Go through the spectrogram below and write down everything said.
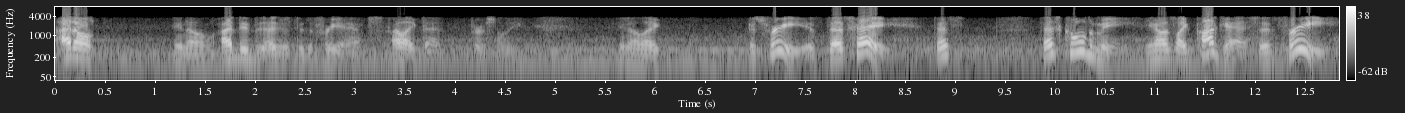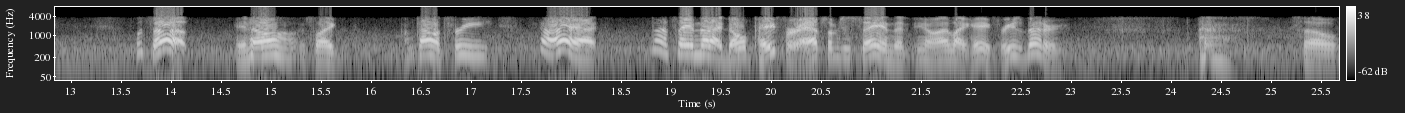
I don't, you know, I did I just did the free apps. I like that personally. You know, like it's free. It's that's hey, that's that's cool to me. You know, it's like podcasts. It's free. What's up? You know, it's like I'm down with free. You know, I, I'm not saying that I don't pay for apps. I'm just saying that you know I like hey, free is better. so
